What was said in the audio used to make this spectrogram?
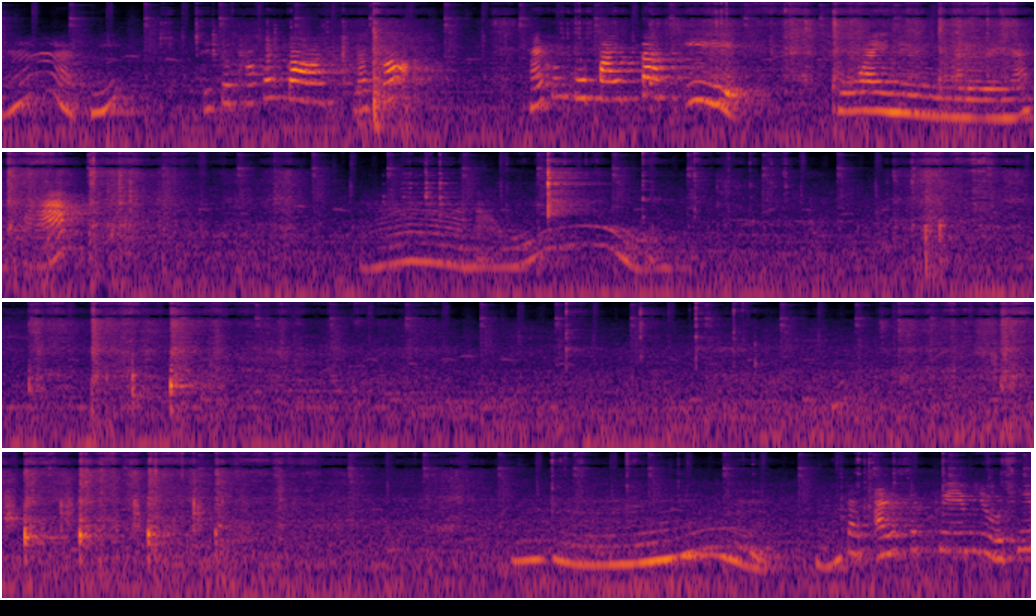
อ่าทีนี้ดิจะพักไว้ก่อน แล้วก็ให้คุณครูไปตักอีกถ้วยหนึ่งเลยนะคะอ่าโอ้อื้อหือแต่ไอศครีมอยู่ที่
